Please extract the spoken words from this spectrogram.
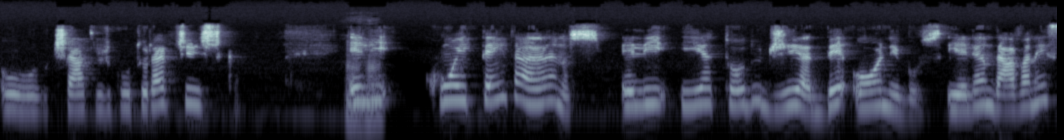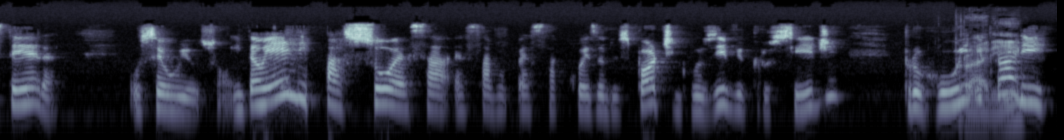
o Teatro de Cultura Artística. Uhum. Ele, com 80 anos, ele ia todo dia de ônibus e ele andava na esteira, o seu Wilson. Então ele passou essa, essa, essa coisa do esporte, inclusive para o Cid, para o Rui pro e para o Ari.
